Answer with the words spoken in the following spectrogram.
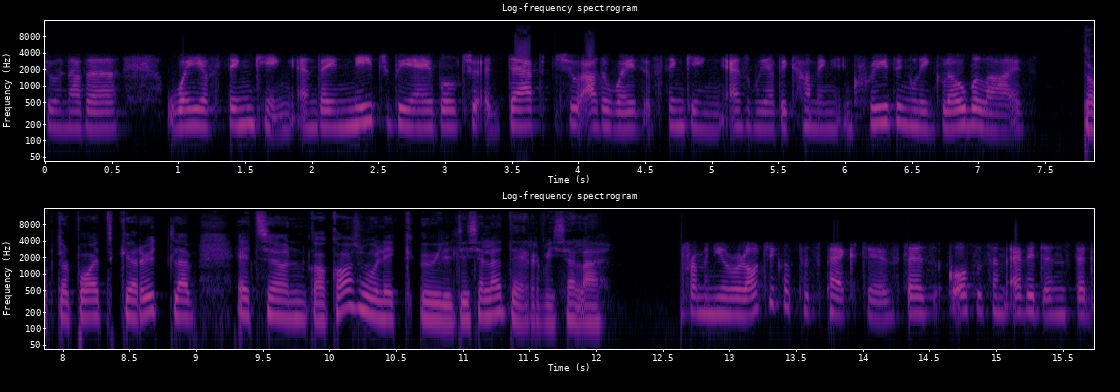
to another way of thinking, and they need to be able to adapt to other ways of thinking as we are becoming increasingly globalized. doktor Poetker ütleb, et see on ka kasulik üldisele tervisele From a neurological perspective, there's also some evidence that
